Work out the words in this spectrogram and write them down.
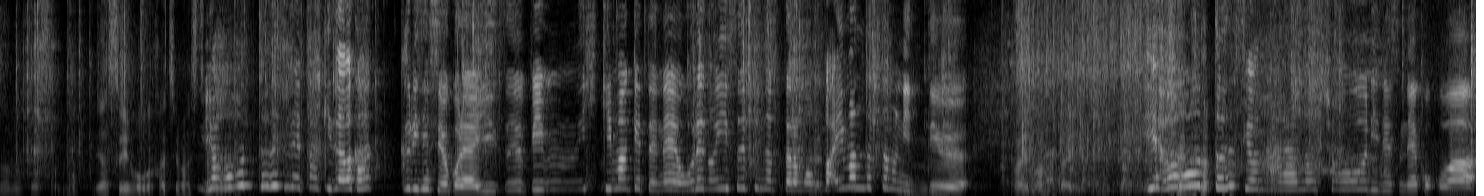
のお父さんの安い方が勝ちました、ね。いや本当ですね。滝沢がっくりですよこれ。イースピン引き負けてね俺のイースピンだったらもう倍満だったのにっていう、倍満対いや本当ですよ。奈良の勝利ですねここは。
